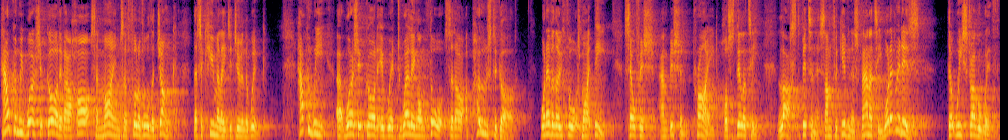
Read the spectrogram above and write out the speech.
How can we worship God if our hearts and minds are full of all the junk that's accumulated during the week? How can we uh, worship God if we're dwelling on thoughts that are opposed to God? Whatever those thoughts might be selfish ambition, pride, hostility, lust, bitterness, unforgiveness, vanity, whatever it is that we struggle with.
